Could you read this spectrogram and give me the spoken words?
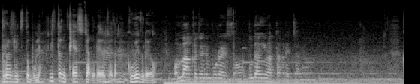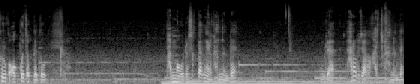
부러질지도 몰라. 있던 개수작을 해요. 제가 음, 음. 그 왜 그래요? 엄마 아까 전에 뭐라 했어? 무당이 왔다 그랬잖아. 그리고 엊그저께도 밥 먹으러 식당에 갔는데 우리 아- 할아버지하고 같이 갔는데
